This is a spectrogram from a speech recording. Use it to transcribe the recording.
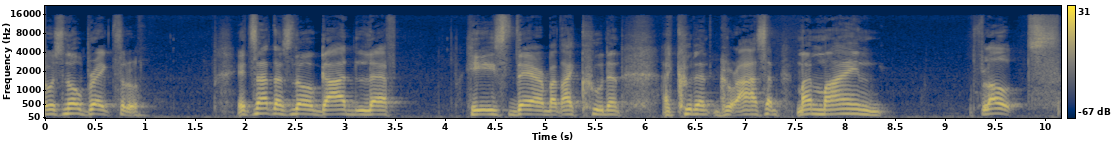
There was no breakthrough. It's not as though God left. He is there, but I couldn't, I couldn't grasp. it. My mind floats.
